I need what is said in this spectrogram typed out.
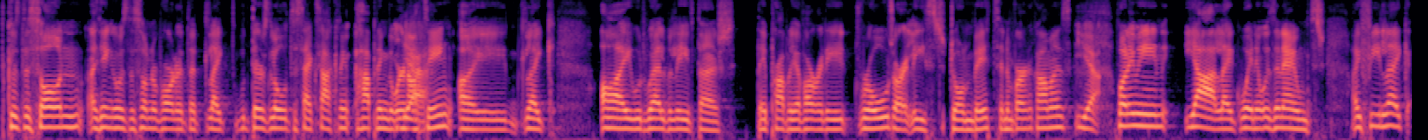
because the Sun, I think it was the Sun reported that like there's loads of sex happening, happening that we're Yeah. not seeing. I like, I would well believe that they probably have already wrote or at least done bits in inverted commas. Yeah. But I mean, yeah, like when it was announced, I feel like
